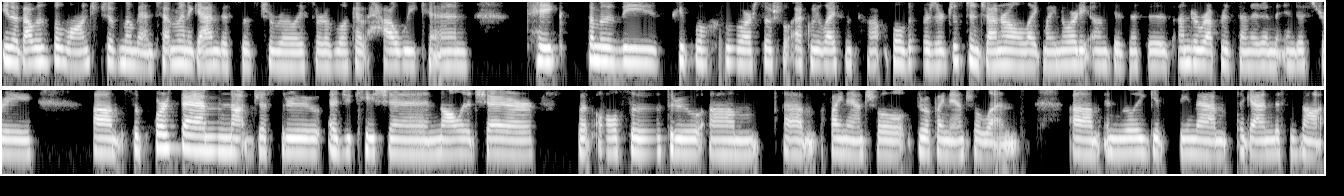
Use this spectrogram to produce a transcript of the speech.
you know, that was the launch of Momentum. And again, this was to really sort of look at how we can take some of these people who are social equity license holders or just in general, like minority owned businesses, underrepresented in the industry, um, support them not just through education, knowledge share, but also through um, um, financial through a financial lens, um, and really giving them again. This is not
